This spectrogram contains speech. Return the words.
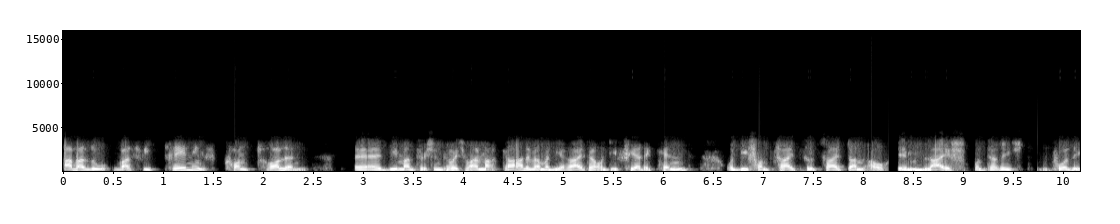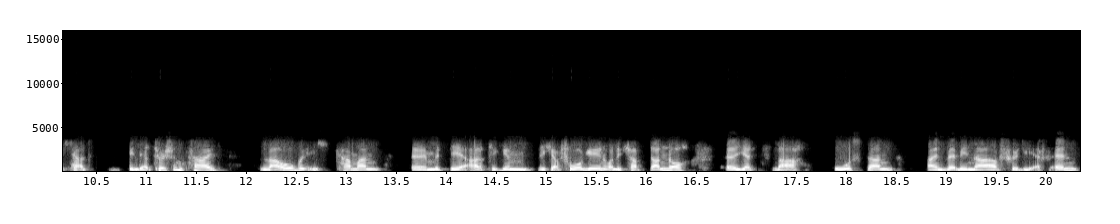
Aber so was wie Trainingskontrollen, äh, die man zwischendurch mal macht, gerade wenn man die Reiter und die Pferde kennt und die von Zeit zu Zeit dann auch im Live-Unterricht vor sich hat. In der Zwischenzeit, glaube ich, kann man äh, mit derartigem sicher vorgehen. Und ich habe dann noch äh, jetzt nach Ostern ein Webinar für die FN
